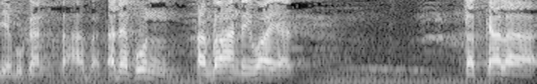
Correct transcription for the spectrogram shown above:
Dia bukan sahabat. Adapun tambahan riwayat tatkala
